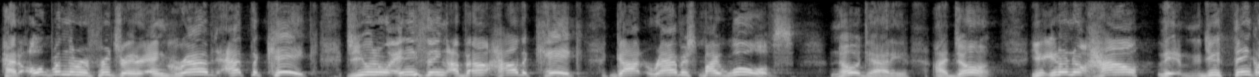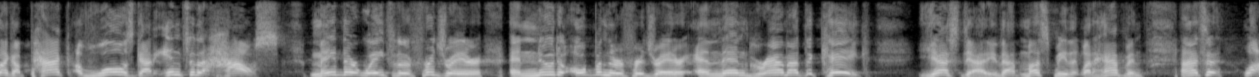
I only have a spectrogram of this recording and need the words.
had opened the refrigerator and grabbed at the cake. Do you know anything about how the cake got ravished by wolves? No, Daddy, I don't. You, you don't know how, the, do you think like a pack of wolves got into the house made their way to the refrigerator and knew to open the refrigerator and then grab at the cake. Yes, Daddy, that must be what happened. And I said, Well,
